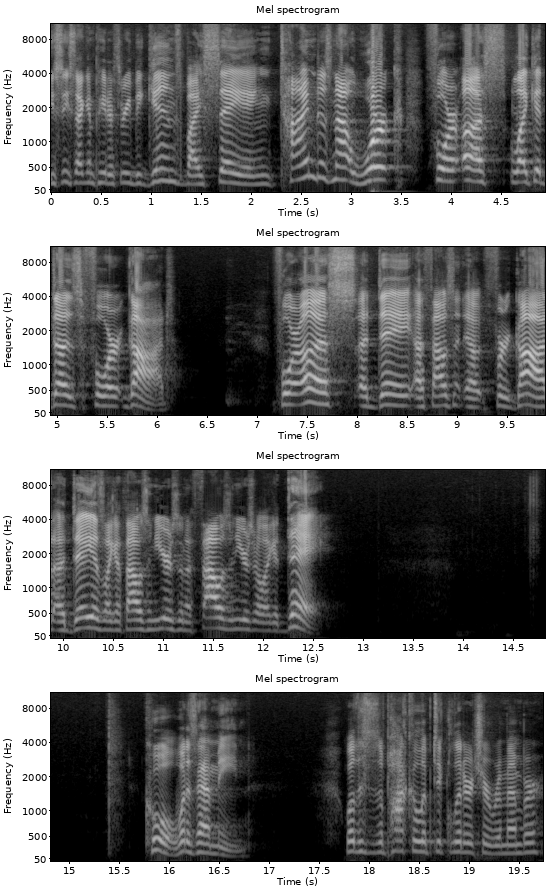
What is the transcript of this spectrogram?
You see, 2 Peter 3 begins by saying, Time does not work for us like it does for God. For us, a day, a thousand, uh, for God, a day is like a thousand years, and a thousand years are like a day. Cool. What does that mean? Well, this is apocalyptic literature, remember?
